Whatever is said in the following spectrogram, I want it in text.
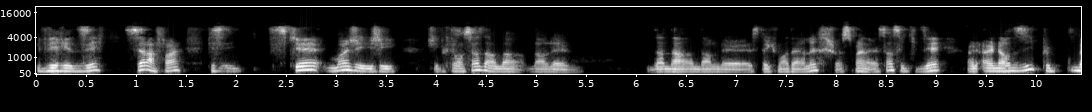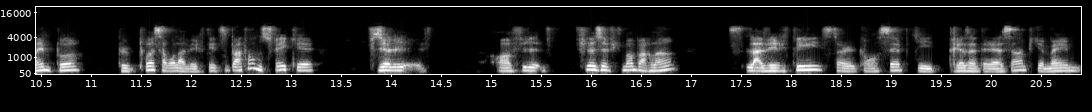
véridiques. C'est ça l'affaire. Ce que moi, j'ai pris conscience dans, dans, dans le, dans, dans, dans, le, ce documentaire-là, je trouve super intéressant, c'est qu'il disait un, un, ordi peut même pas, peut pas savoir la vérité. Tu partant du fait que en, philosophiquement parlant, la vérité, c'est un concept qui est très intéressant, puis que même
